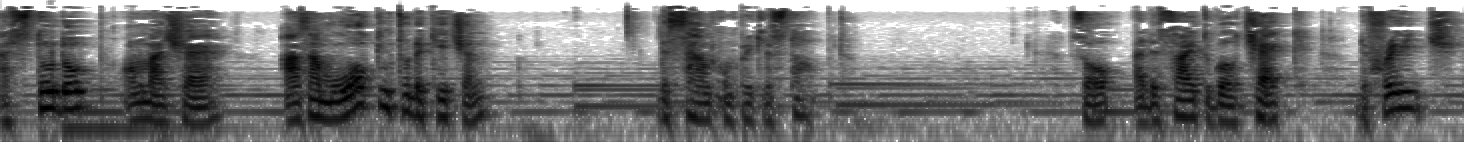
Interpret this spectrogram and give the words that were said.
I stood up on my chair. As I'm walking to the kitchen, the sound completely stopped. So I decided to go check the fridge,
